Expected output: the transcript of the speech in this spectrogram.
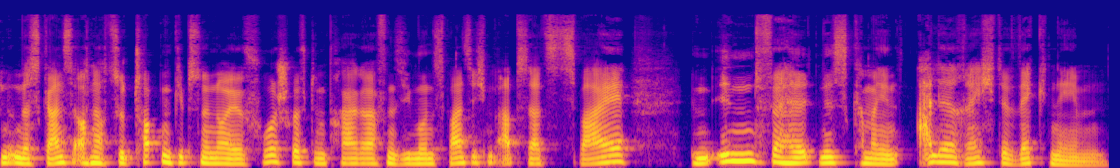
Und um das Ganze auch noch zu toppen, gibt es eine neue Vorschrift im Paragraphen 27 im Absatz 2. Im Innenverhältnis kann man ihn alle Rechte wegnehmen.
